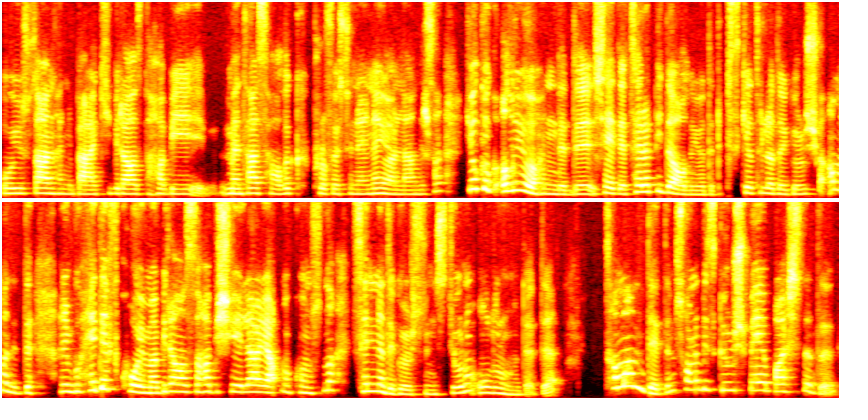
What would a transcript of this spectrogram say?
O yüzden hani belki biraz daha bir mental sağlık profesyoneline yönlendirsen. Yok yok alıyor hani dedi şeyde terapi de alıyor dedi. Psikiyatrla da görüşüyor ama dedi hani bu hedef koyma biraz daha bir şeyler yapma konusunda seninle de görüşsün istiyorum olur mu dedi. Tamam dedim. Sonra biz görüşmeye başladık.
